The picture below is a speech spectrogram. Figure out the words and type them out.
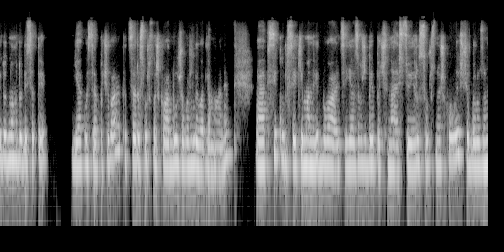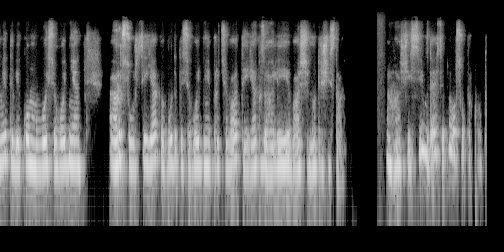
від 1 до 10. Як ви себе почуваєте? Це ресурсна шкала дуже важлива для мене. Е, Всі курси, які в мене відбуваються, я завжди починаю з цієї ресурсної школи, щоб розуміти, в якому ви сьогодні е, ресурсі, як ви будете сьогодні працювати, і як взагалі ваш внутрішній стан. Ага, 6, 7, 10, о, супер круто.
